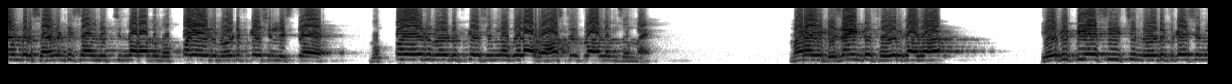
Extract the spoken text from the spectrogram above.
number seventy seven ఇచ్చిన తర్వాత ముప్పై ఐదు నోటిఫికేషన్లు ఇస్తే ముప్పై ఐదు నోటిఫికేషన్లో కూడా రాష్ట్ర ప్రాబ్లమ్స్ ఉన్నాయి. మరి డిజైన్ టు ఫెయిల్ కాదా? ఏబిపిఎస్సి ఇచ్చిన notification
